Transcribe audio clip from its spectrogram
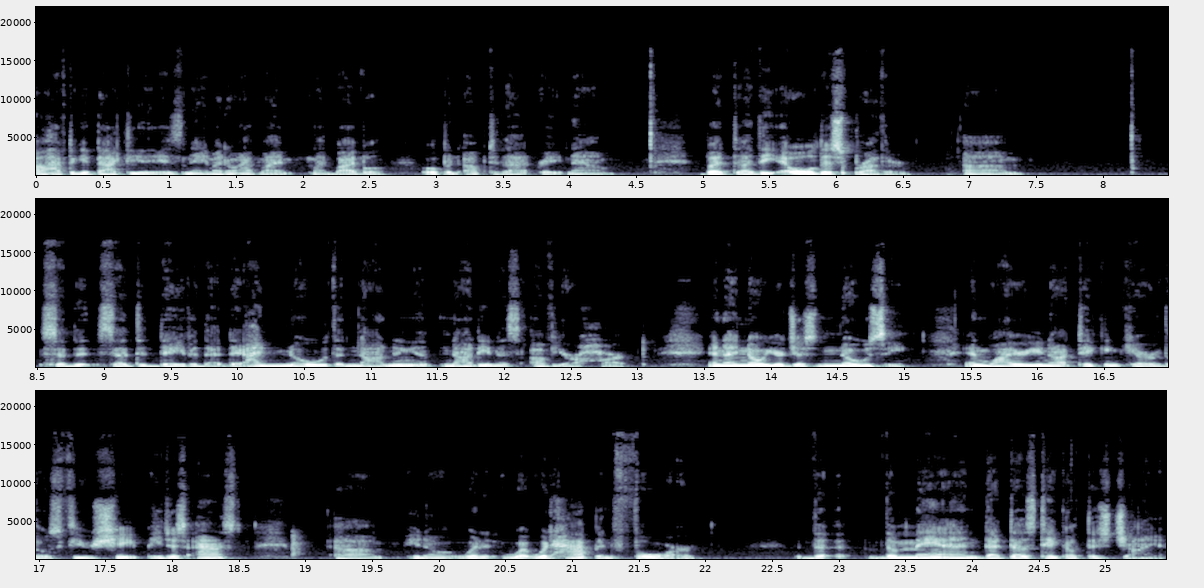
I'll have to get back to his name. I don't have my, my Bible opened up to that right now. But uh, the oldest brother um, said said to David that day, "I know the naughtiness of your heart, and I know you're just nosy. And why are you not taking care of those few sheep?" He just asked, um, you know, what what would happen for the the man that does take out this giant.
